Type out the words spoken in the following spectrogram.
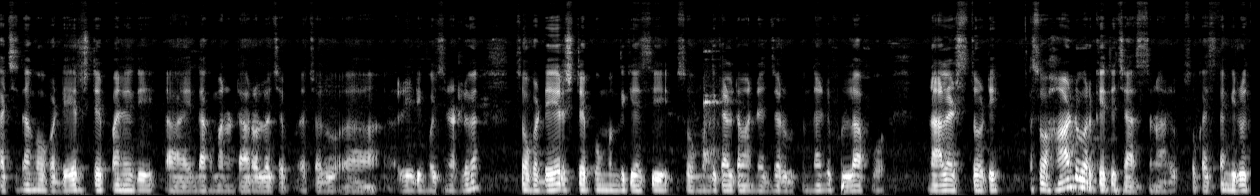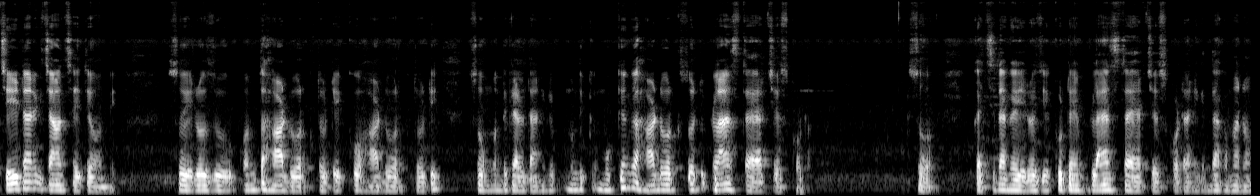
ఖచ్చితంగా ఒక డేర్ స్టెప్ అనేది ఇందాక మనం టారోలో చెప్ చదువు రీడింగ్ వచ్చినట్లుగా సో ఒక డేర్ స్టెప్ ముందుకేసి సో ముందుకెళ్ళటం అనేది జరుగుతుందండి ఫుల్ ఆఫ్ నాలెడ్జ్ తోటి. సో హార్డ్ వర్క్ అయితే చేస్తున్నారు. సో ఖచ్చితంగా ఈరోజు చేయడానికి ఛాన్స్ అయితే ఉంది. సో ఈరోజు కొంత హార్డ్ వర్క్ తోటి ఎక్కువ హార్డ్ వర్క్ తోటి సో ముందుకెళ్ళడానికి ముందుకు ముఖ్యంగా హార్డ్ వర్క్ తోటి ప్లాన్స్ తయారు చేసుకోవడం సో ఖచ్చితంగా ఈరోజు ఎక్కువ టైం ప్లాన్స్ తయారు చేసుకోవడానికి ఇందాక మనం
